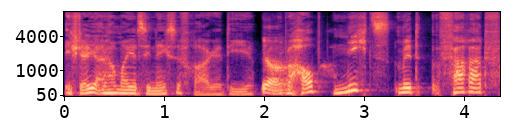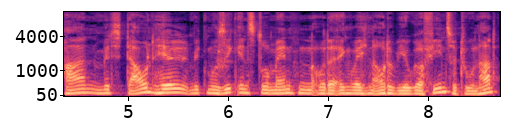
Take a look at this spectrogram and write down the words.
Ich stelle dir einfach mal jetzt die nächste Frage, die ja. überhaupt nichts mit Fahrradfahren, mit Downhill, mit Musikinstrumenten oder irgendwelchen Autobiografien zu tun hat.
